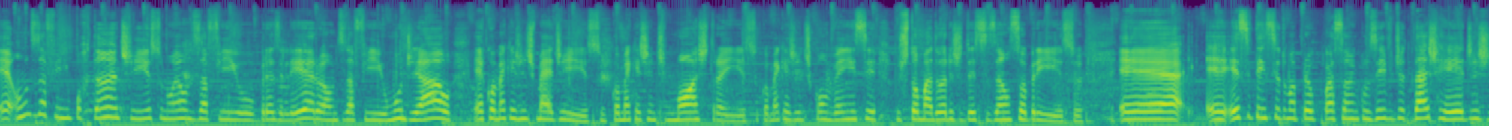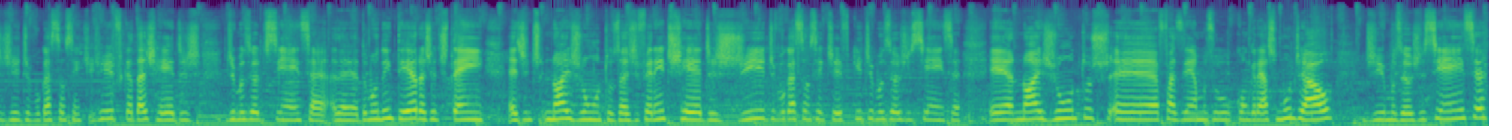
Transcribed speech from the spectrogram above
É um desafio importante, e isso não é um desafio brasileiro, é um desafio mundial, é como é que a gente mede isso, como é que a gente mostra isso, como é que a gente convence os tomadores de decisão sobre isso. É, é esse tem sido uma preocupação, inclusive, de, das redes de divulgação científica, das redes de museu de ciência é, do mundo inteiro. A gente tem, a gente, nós juntos, as diferentes redes de divulgação científica e de museus de ciência, é, nós juntos é, fazemos o Congresso Mundial de Museus de Ciência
